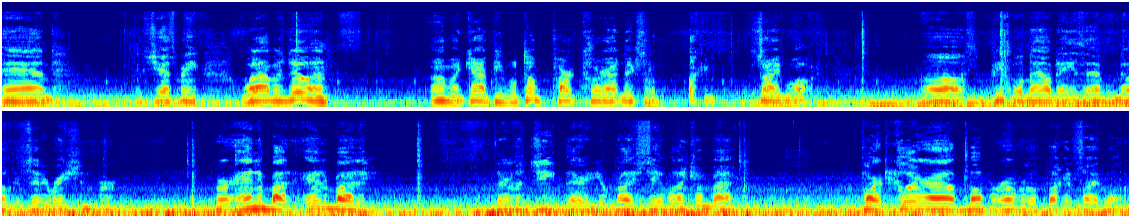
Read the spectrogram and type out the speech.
And she asked me what I was doing. Oh my God, people, don't park clear out next to the fucking sidewalk. Oh, people nowadays have no consideration for for anybody. Anybody. There's a Jeep there. You'll probably see it when I come back. Parked clear out, bumper over the fucking sidewalk.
